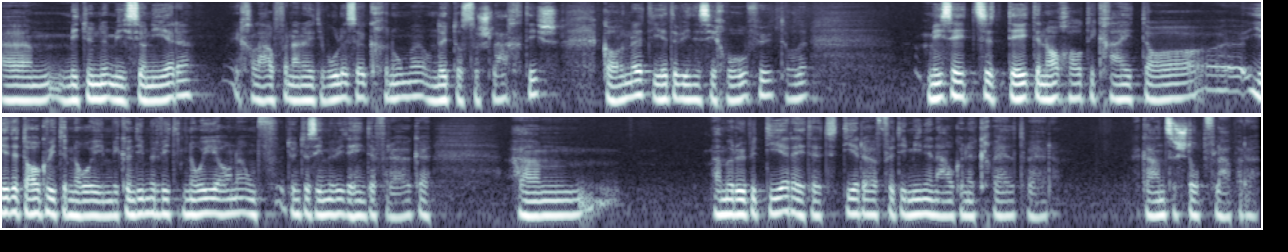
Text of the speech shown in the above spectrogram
Ähm, wir tun nicht missionieren. Ich laufe auch nicht in Wollensöcken rum und nicht, dass es so schlecht ist. Gar nicht. Jeder, wie er sich wohlfühlt. Oder? Wir setzen dort Nachhaltigkeit an, äh, jeden Tag wieder neu. Wir gehen immer wieder neu an und das immer wieder hinterfragen. Ähm, wenn wir über Tiere reden, die dürfen in meinen Augen nicht gequält werden. Ein ganzer Stopfleber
